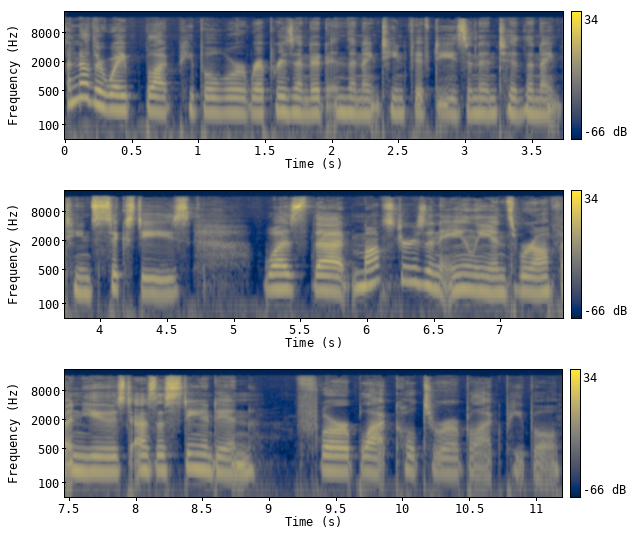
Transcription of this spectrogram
Another way black people were represented in the 1950s and into the 1960s was that monsters and aliens were often used as a stand in for black culture or black people.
